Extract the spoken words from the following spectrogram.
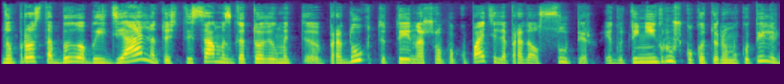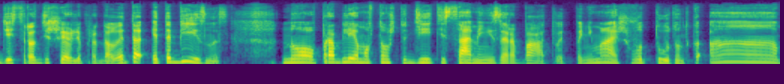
Но просто было бы идеально, то есть ты сам изготовил э, продукт, ты нашел покупателя, продал, супер. Я говорю, ты не игрушку, которую мы купили, в 10 раз дешевле продал. Это, это бизнес. Но проблема в том, что дети сами не зарабатывают, понимаешь? Вот тут он такой, а,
